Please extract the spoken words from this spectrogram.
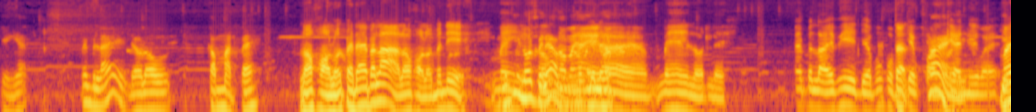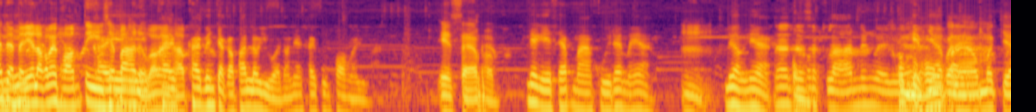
อย่างเงี้ย ไม่เป็นไรเดี๋ยวเรากำหมัดไป เราขอรถไปได้ปะล่ะเราขอรถมันดิ ไม่ที่รถไปแล้วเขาไม่ไม่ให้ให้รถ ได้ครับไม่ให้รถเลย ไม่เป็นไรพี่เดี๋ยวพวกผมแต่ เก็บความแค้นนี้ไว้ ไม่แต่ตอนนี้เราก็ไม่พร้อมตีใช่ป่ะหรือว่าไงใครครับ ใครเป็นจักรพรรดิเราอยู่อะตอนเนี้ยใครคุ้มครองเราอยู่อะเอแซครับเรียกเอแซมาคุยได้ไหมอะอืม เรื่องเนี้ยน่าผจะม สักล้านนึงเลยเขาเก็บโทเยรอะไปไปแล้วเมื่อกี้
